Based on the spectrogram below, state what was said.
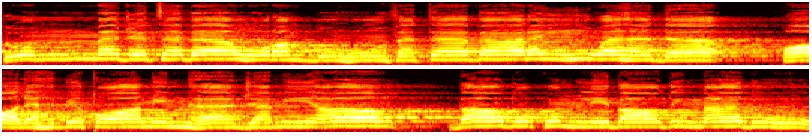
ثم اجتباه ربه فتاب عليه وهدى. قال اهبطا منها جميعا بعضكم لبعض عدو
